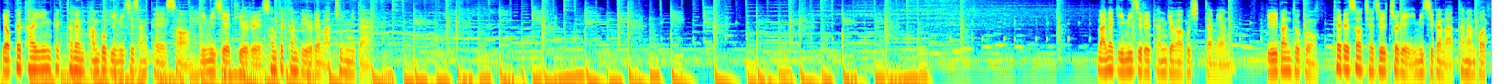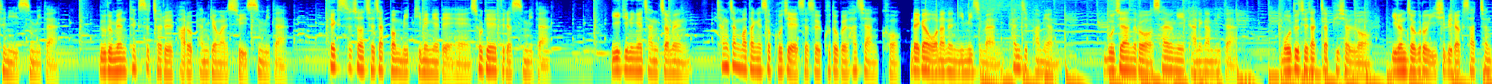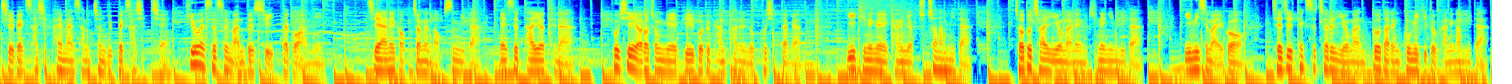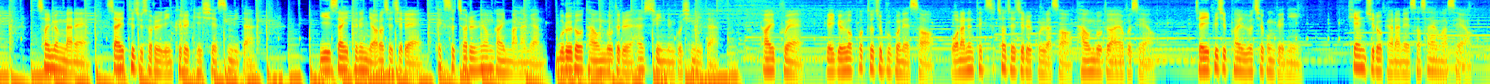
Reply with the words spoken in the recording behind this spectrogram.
옆에 타일링 팩터는 반복 이미지 상태에서 이미지의 비율을 선택한 비율에 맞춥니다. 만약 이미지를 변경하고 싶다면 일반 도구 탭에서 재질 쪽에 이미지가 나타난 버튼이 있습니다. 누르면 텍스처를 바로 변경할 수 있습니다. 텍스처 제작법 및 기능에 대해 소개해드렸습니다. 이 기능의 장점은 창작마당에서 굳이 에셋을 구독을 하지 않고 내가 원하는 이미지만 편집하면 무제한으로 사용이 가능합니다. 모두 제작자 피셜로 이론적으로 21억 4,748만 3,647 TOSS를 만들 수 있다고 하니 제한의 걱정은 없습니다. 에셋 다이어트나 도시의 여러 종류의 빌보드 간판을 놓고 싶다면 이 기능을 강력 추천합니다. 저도 잘 이용하는 기능입니다. 이미지 말고 재질 텍스처를 이용한 또 다른 꾸미기도 가능합니다. 설명란에 사이트 주소를 링크를 게시했습니다. 이 사이트는 여러 재질의 텍스처를 회원가입만 하면 무료로 다운로드를 할 수 있는 곳입니다. 가입 후에 레귤러 포토즈 부분에서 원하는 텍스처 재질을 골라서 다운로드하여 보세요. JPG 파일로 제공되니 PNG로 변환해서 사용하세요.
